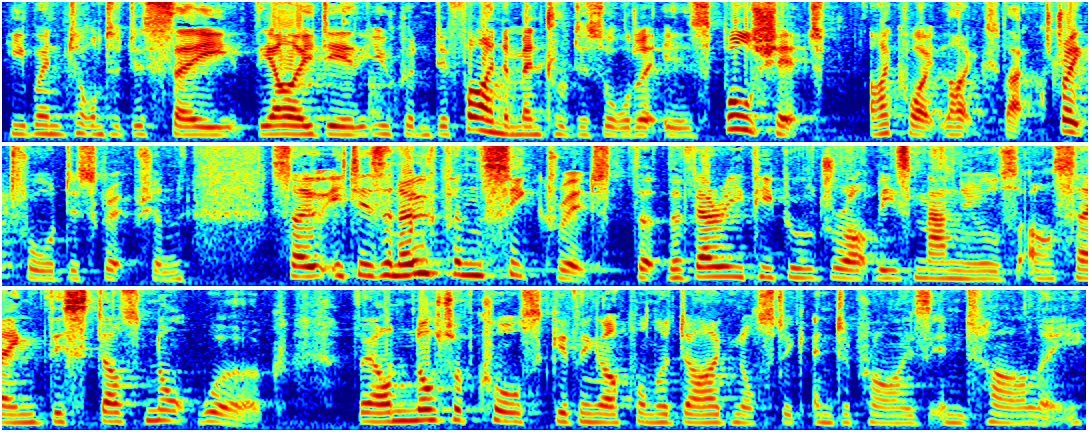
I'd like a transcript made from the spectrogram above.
He went on to just say the idea that you can define a mental disorder is bullshit. I quite like that straightforward description. So it is an open secret that the very people who draw up these manuals are saying this does not work. They are not, of course, giving up on the diagnostic enterprise entirely.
